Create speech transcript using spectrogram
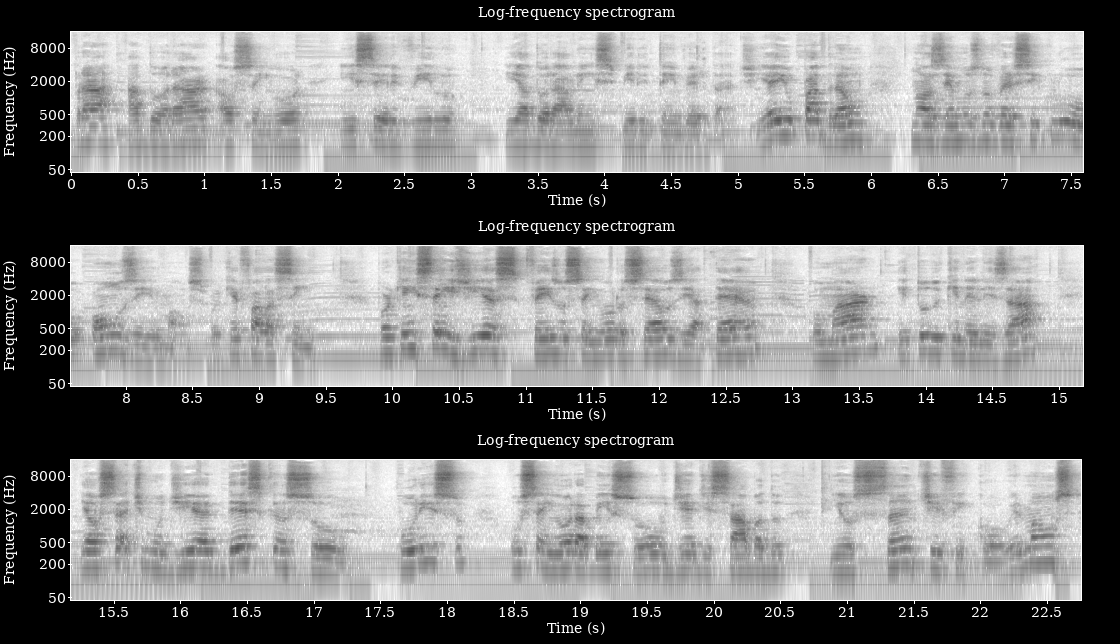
para adorar ao Senhor e servi-lo e adorá-lo em espírito e em verdade. E aí o padrão nós vemos no versículo 11, irmãos, porque fala assim: Porque em seis dias fez o Senhor os céus e a terra, o mar e tudo que neles há, e ao sétimo dia descansou. Por isso, o Senhor abençoou o dia de sábado e o santificou. Irmãos,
